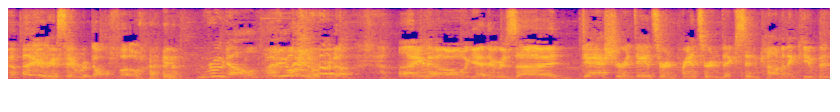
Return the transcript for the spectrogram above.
I thought you were gonna say Rodolfo. Rudolph. I only know Rudolph. I know. Yeah, there was uh, Dasher and Dancer and Prancer and Vixen, Comet and Cupid,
